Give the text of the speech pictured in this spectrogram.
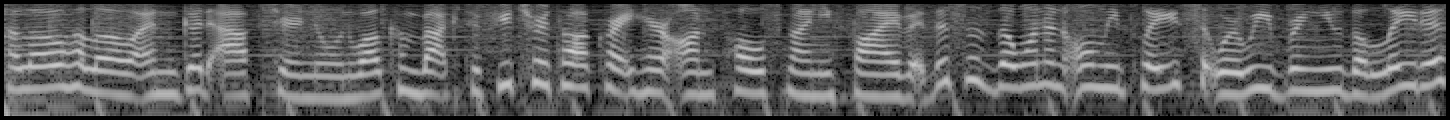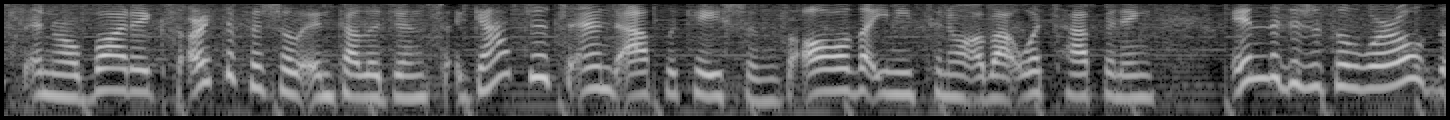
Hello, hello, and good afternoon. Welcome back to Future Talk right here on Pulse 95. This is the one and only place where we bring you the latest in robotics, artificial intelligence, gadgets, and applications. All that you need to know about what's happening in the digital world,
